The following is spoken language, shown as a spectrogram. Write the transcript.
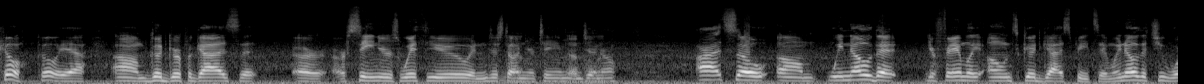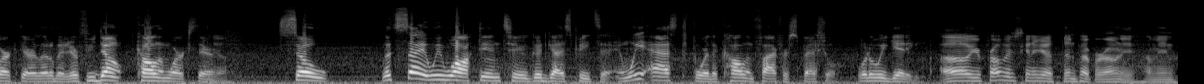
Cool, cool, yeah. Um, good group of guys that are, are seniors with you and just on your team in general. All right, so um, we know that your family owns Good Guys Pizza, and we know that you work there a little bit. Or if you don't, Colin works there. Yeah. So let's say we walked into Good Guys Pizza and we asked for the Colin Phifer special. What are we getting? Oh, you're probably just gonna get a thin pepperoni. I mean,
